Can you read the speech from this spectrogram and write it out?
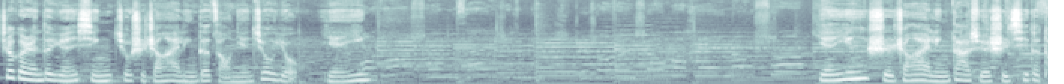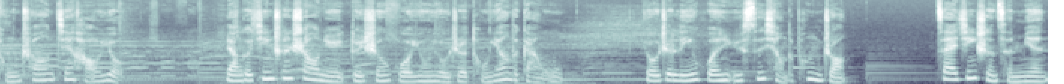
这个人的原型就是张爱玲的早年旧友严英。闫英是张爱玲大学时期的同窗兼好友，两个青春少女对生活拥有着同样的感悟，有着灵魂与思想的碰撞。在精神层面，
